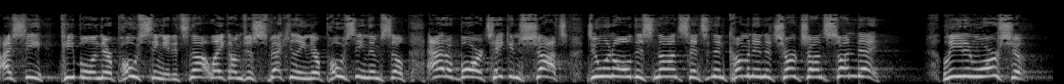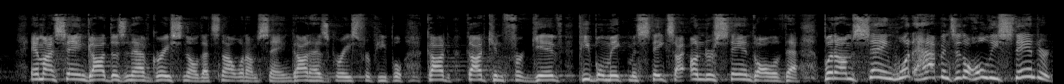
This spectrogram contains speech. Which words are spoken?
I see people and they're posting it. It's not like I'm just speculating. They're posting themselves at a bar, taking shots, doing all this nonsense, and then coming into church on Sunday, leading worship. Am I saying God doesn't have grace? No, that's not what I'm saying. God has grace for people. God, God can forgive. People make mistakes. I understand all of that. But I'm saying what happened to the holy standard?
